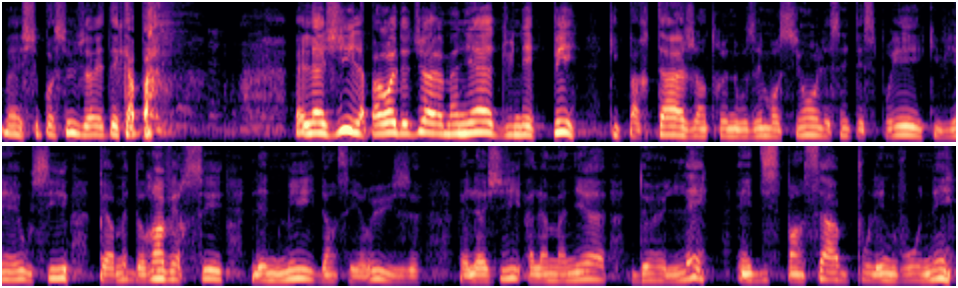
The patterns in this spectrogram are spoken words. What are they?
mais je suis pas sûr que j'aurais été capable. Elle agit, la parole de Dieu, à la manière d'une épée qui partage entre nos émotions le Saint-Esprit, qui vient aussi permettre de renverser l'ennemi dans ses ruses. Elle agit à la manière d'un lait indispensable pour les nouveaux-nés.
